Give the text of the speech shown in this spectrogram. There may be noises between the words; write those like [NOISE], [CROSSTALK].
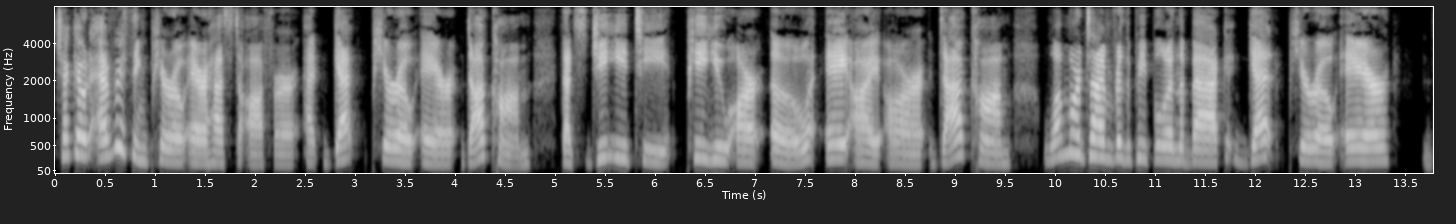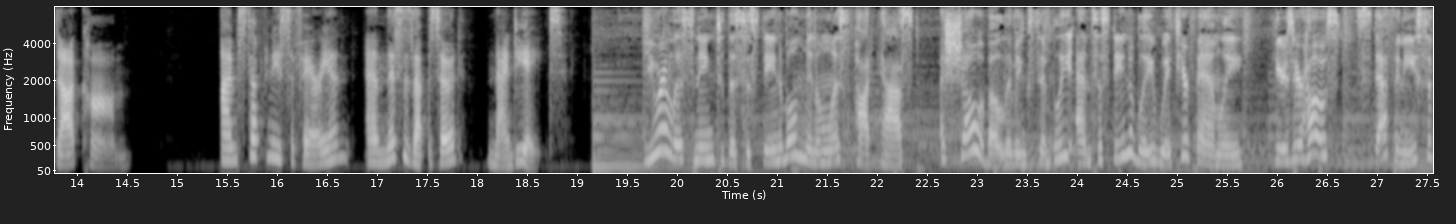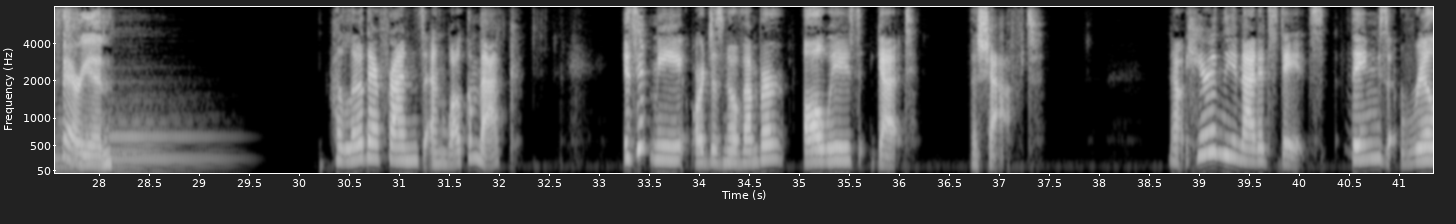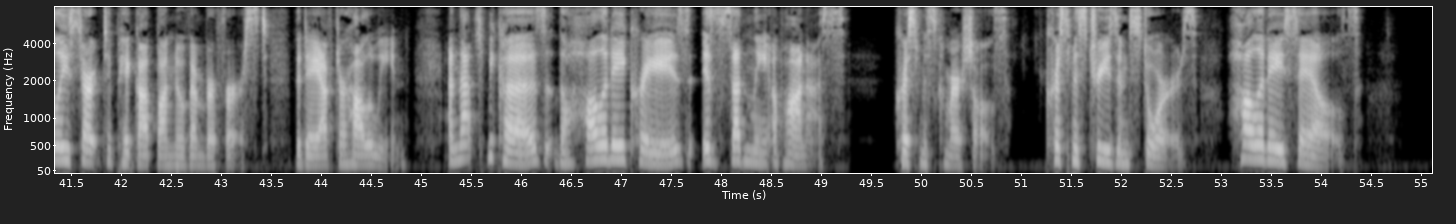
Check out everything Puro Air has to offer at getpuroair.com. That's G E T P U R O A I R.com. One more time for the people in the back getpuroair.com. I'm Stephanie Seferian, and this is episode 98. You are listening to the Sustainable Minimalist Podcast, a show about living simply and sustainably with your family. Here's your host, Stephanie Seferian. Hello there, friends, and welcome back. Is it me, or does November always get the shaft? Now, here in the United States, things really start to pick up on November 1st, the day after Halloween. And that's because the holiday craze is suddenly upon us. Christmas commercials, Christmas trees in stores, holiday sales,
